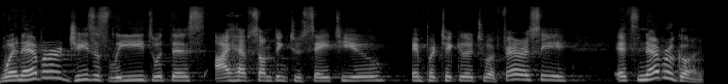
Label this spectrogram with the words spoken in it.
Whenever Jesus leads with this, I have something to say to you, in particular to a Pharisee, it's never good.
